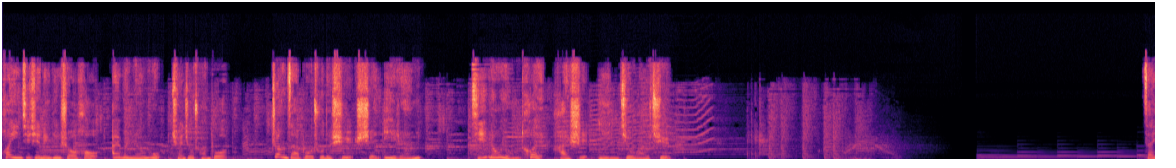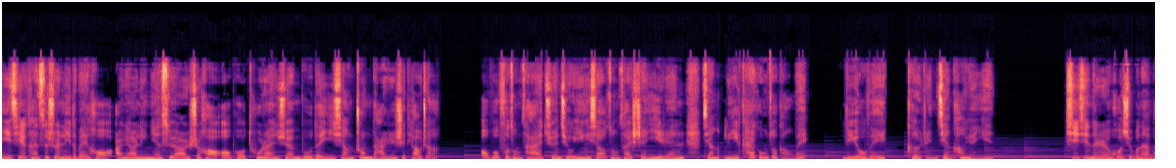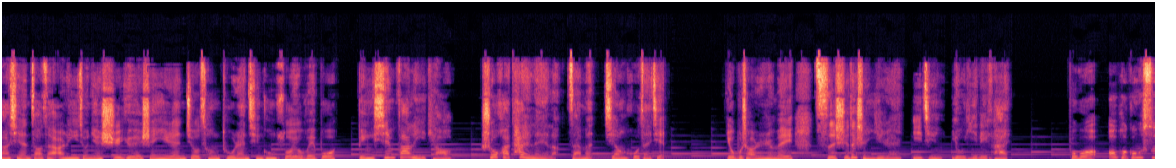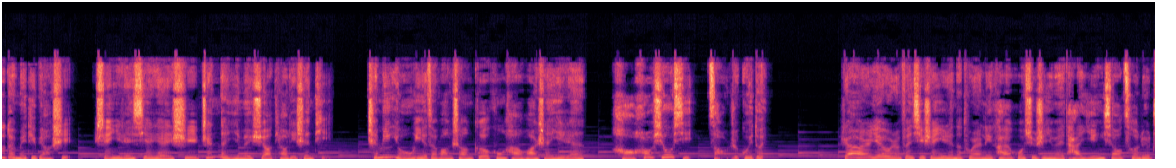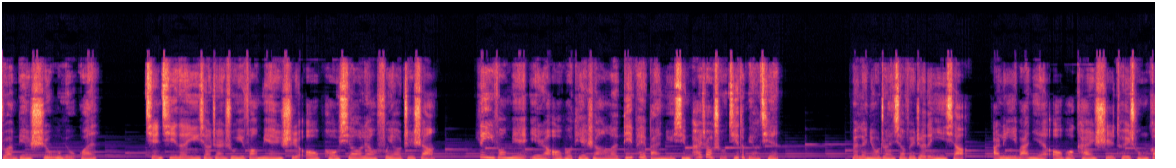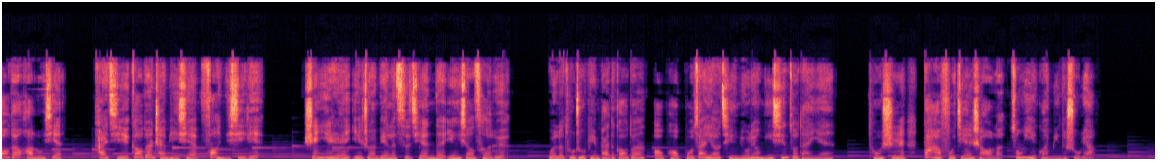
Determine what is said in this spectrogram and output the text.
欢迎继续聆听《守候爱问人物全球传播》，正在播出的是沈艺人，急流勇退还是引咎而去？在一切看似顺利的背后，二零二零年四月二十号，OPPO 突然宣布的一项重大人事调整：OPPO 副总裁、全球营销总裁沈艺人将离开工作岗位，理由为个人健康原因。细心的人或许不难发现，早在2019年10月，沈艺人就曾突然清空所有微博，并新发了一条：“说话太累了，咱们江湖再见。”有不少人认为，此时的沈艺人已经有意离开。不过，OPPO 公司对媒体表示，沈艺人卸任是真的因为需要调理身体。陈明勇也在网上隔空喊话沈艺人：“好好休息，早日归队。”然而，也有人分析沈艺人的突然离开，或许是因为他营销策略转变失误有关。前期的营销战术，一方面是 OPPO 销量扶摇直上，另一方面也让 OPPO 贴上了低配版女性拍照手机的标签。为了扭转消费者的印象，2018年 OPPO 开始推崇高端化路线，开启高端产品线 Find 系列。沈艺人也转变了此前的营销策略，为了突出品牌的高端，OPPO 不再邀请流量明星做代言。同时，大幅减少了综艺冠名的数量。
